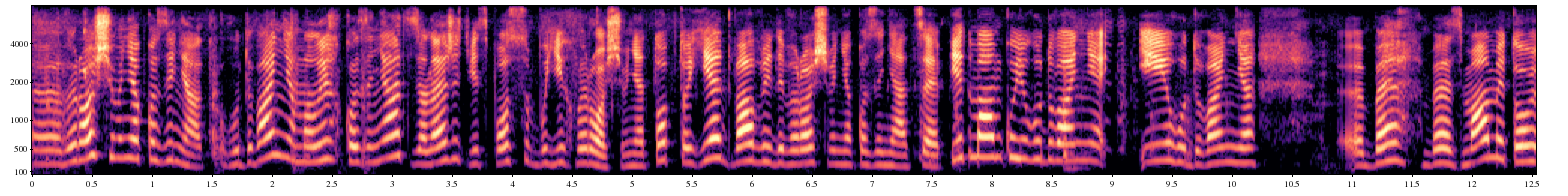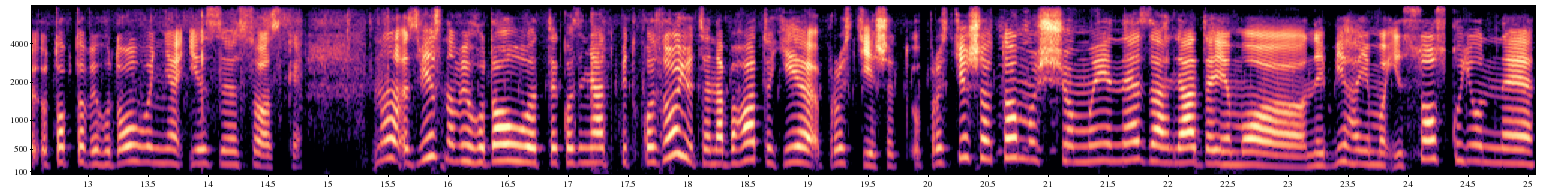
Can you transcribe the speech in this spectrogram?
Е, Вирощування козенят. Годування малих козенят залежить від способу їх вирощування. Тобто є два види вирощування козенят: це під мамкою годування і годування е, без мами, тобто вигодовування із соски. Ну, звісно, вигодовувати козенят під козою це набагато є простіше. Простіше в тому, що ми не заглядаємо, не бігаємо із соскою, не.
